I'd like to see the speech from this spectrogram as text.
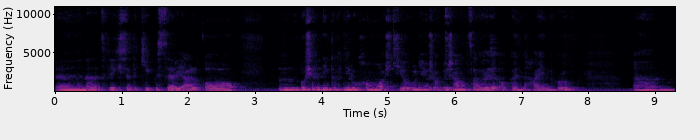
yy, na Netflixie, taki jakby serial o mm, pośrednikach nieruchomości. Ogólnie już obejrzałam cały Oppenheim Group. Em,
